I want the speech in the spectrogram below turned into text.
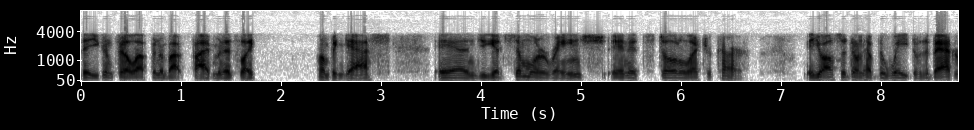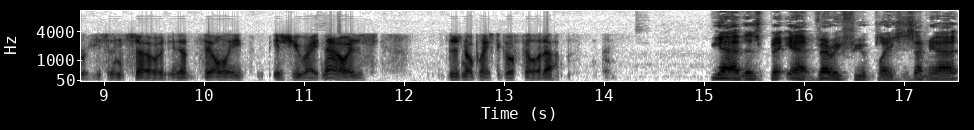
that you can fill up in about five minutes, like pumping gas, and you get similar range, and it's still an electric car. You also don't have the weight of the batteries, and so you know the only issue right now is there's no place to go fill it up. Yeah, there's yeah very few places. I mean, I,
